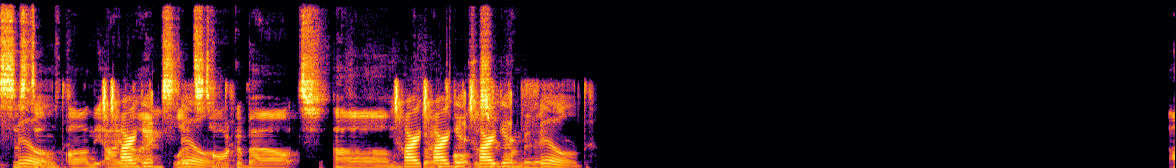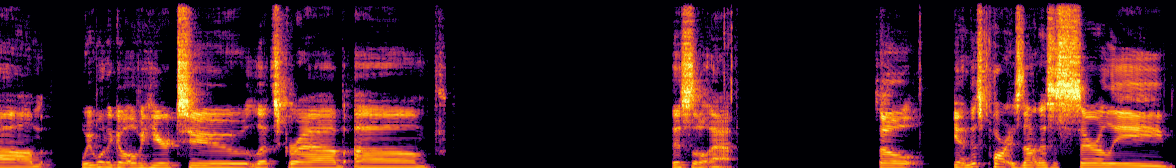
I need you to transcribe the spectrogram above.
systems filled. On the target i9s, let's filled. talk about um, tar- go ahead and target pause this here for a target target filled. Um, we want to go over here to let's grab um, this little app. So again, this part is not necessarily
